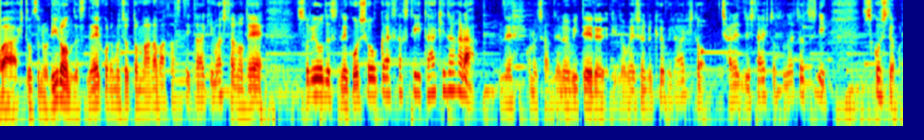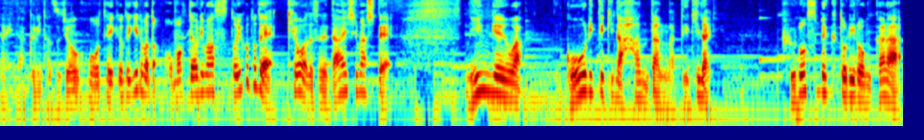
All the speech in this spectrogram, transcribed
は一つの理論ですね。これもちょっと学ばさせていただきましたので、それをですね、ご紹介させていただきながら、ね、このチャンネルを見ているイノベーションに興味のある人、チャレンジしたい人、そんな人たちに少しでもね、役に立つ情報を提供できればと思っております。ということで、今日はですね、題しまして、人間は合理的な判断ができない、プロスペクト理論から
